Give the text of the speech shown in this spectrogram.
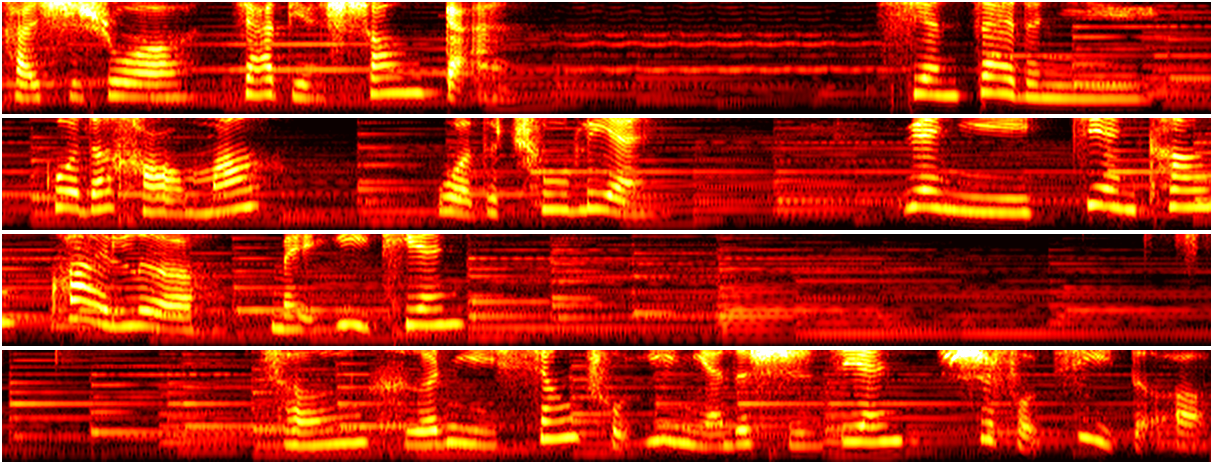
还是说加点伤感。现在的你过得好吗，我的初恋？愿你健康快乐每一天。曾和你相处一年的时间，是否记得？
